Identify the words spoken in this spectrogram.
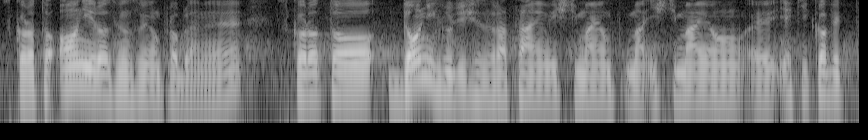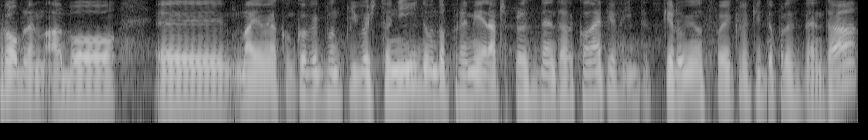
skoro to oni rozwiązują problemy, skoro to do nich ludzie się zwracają, jeśli mają, ma, jeśli mają e, jakikolwiek problem albo mają jakąkolwiek wątpliwość, to nie idą do premiera czy prezydenta, tylko najpierw kierują swoje kroki do prezydenta,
